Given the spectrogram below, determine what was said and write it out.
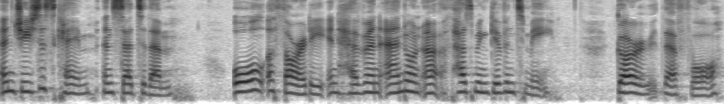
And Jesus came and said to them, All authority in heaven and on earth has been given to me. Go, therefore,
